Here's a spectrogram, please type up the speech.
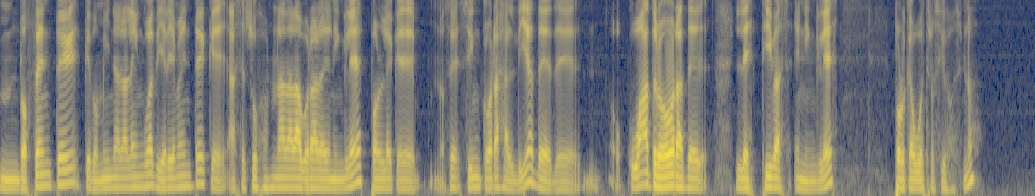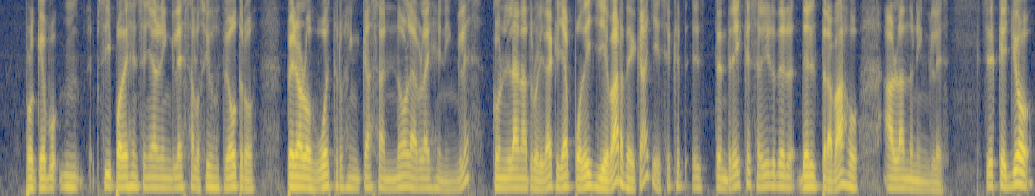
docente que domina la lengua diariamente, que hace su jornada laboral en inglés, ponle que, no sé, cinco horas al día de, o cuatro horas de lectivas en inglés, porque a vuestros hijos no. Porque mm, sí podéis enseñar inglés a los hijos de otros, pero a los vuestros en casa no le habláis en inglés, con la naturalidad que ya podéis llevar de calle. Si es que tendréis que salir del trabajo hablando en inglés. Si es que yo,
